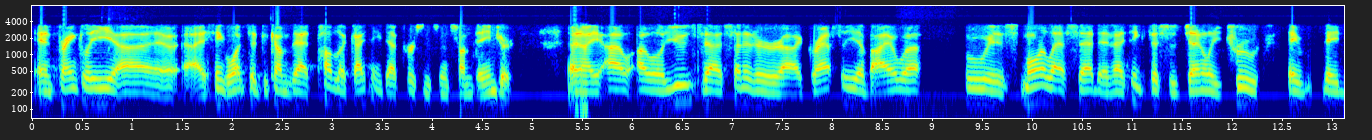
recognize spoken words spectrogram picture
and frankly, uh, I think once it becomes that public, I think that person's in some danger. And I, I, I will use uh, Senator uh, Grassley of Iowa who is more or less said, and I think this is generally true. They they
